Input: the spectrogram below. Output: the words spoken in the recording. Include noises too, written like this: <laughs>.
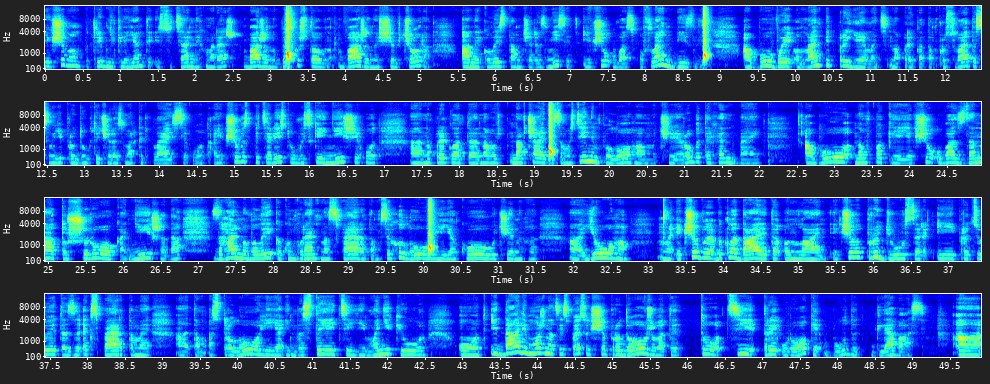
Якщо вам потрібні клієнти із соціальних мереж, бажано безкоштовно, бажано ще вчора, а не колись там через місяць. Якщо у вас офлайн бізнес або ви онлайн-підприємець, наприклад, там просуваєте свої продукти через маркетплейси. От, а якщо ви спеціаліст у вузькій ніші, от, е, наприклад, навчаєте самостійним пологам чи робите хендмейд. Або навпаки, якщо у вас занадто широка ніша, да, загально велика конкурентна сфера, там психологія, коучинг, йога. Якщо ви викладаєте онлайн, якщо ви продюсер і працюєте з експертами, там астрологія, інвестиції, манікюр, от і далі можна цей список ще продовжувати, то ці три уроки будуть для вас.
